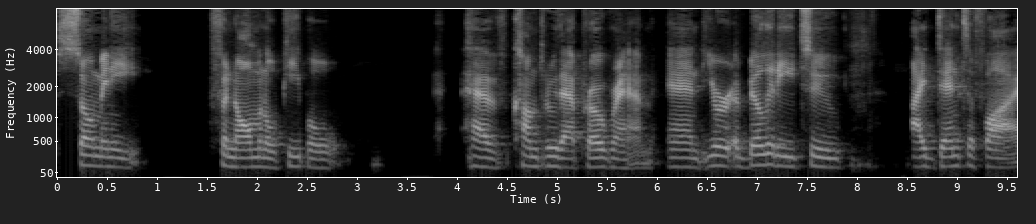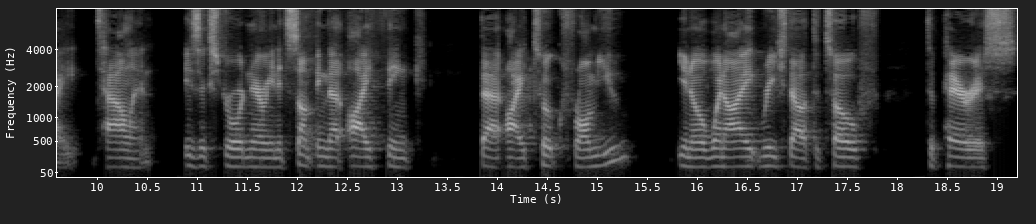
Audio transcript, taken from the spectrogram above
So many phenomenal people have come through that program, and your ability to identify talent is extraordinary, and it's something that I think that I took from you. You know, when I reached out to Toph, to Paris,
